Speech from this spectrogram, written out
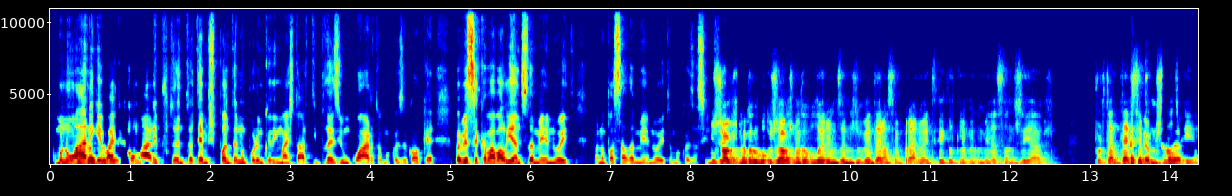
Como não há, Exatamente. ninguém vai reclamar e, portanto, até me espanta não pôr um bocadinho mais tarde, tipo 10 e um quarto, uma coisa qualquer, para ver se acabava ali antes da meia-noite, para não passar da meia-noite, uma coisa assim. Os jogos, na, os jogos na Reboleira nos anos 90 eram sempre à noite, que aquilo tinha uma iluminação dos diabos. Portanto, deve ser por nostalgia.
